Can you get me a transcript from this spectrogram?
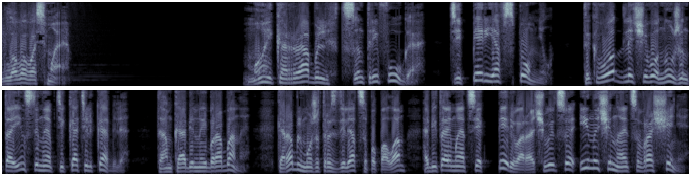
Глава восьмая. «Мой корабль — центрифуга. Теперь я вспомнил. Так вот для чего нужен таинственный обтекатель кабеля. Там кабельные барабаны. Корабль может разделяться пополам, обитаемый отсек переворачивается и начинается вращение.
